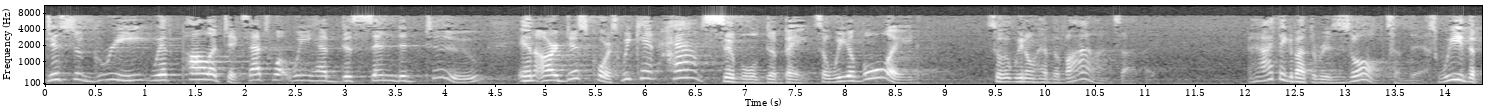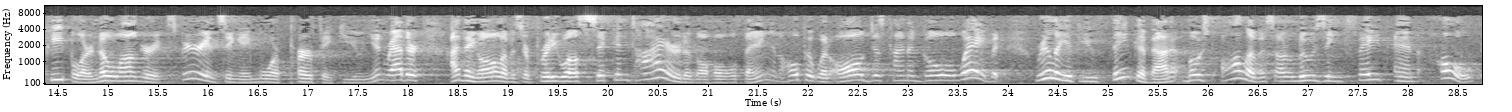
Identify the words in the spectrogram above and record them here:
disagree with politics. That's what we have descended to in our discourse. We can't have civil debate, so we avoid so that we don't have the violence of it. And I think about the results of this. We, the people, are no longer experiencing a more perfect union. Rather, I think all of us are pretty well sick and tired of the whole thing and hope it would all just kind of go away. But really, if you think about it, most all of us are losing faith and hope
